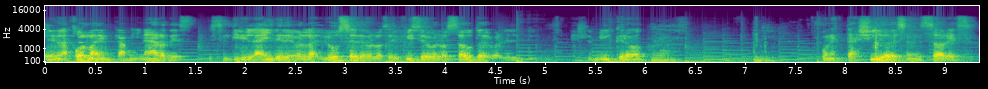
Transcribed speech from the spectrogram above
en la forma de caminar, de, de sentir el aire, de ver las luces, de ver los edificios, de ver los autos, de ver el, el micro. Fue un estallido de sensores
